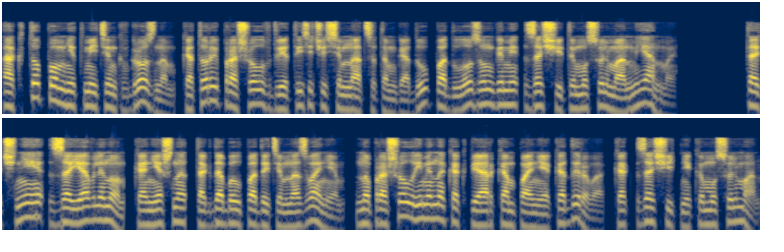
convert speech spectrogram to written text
А кто помнит митинг в Грозном, который прошел в 2017 году под лозунгами «Защиты мусульман Мьянмы»? Точнее, заявлен он, конечно, тогда был под этим названием, но прошел именно как пиар-компания Кадырова, как «защитника мусульман».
